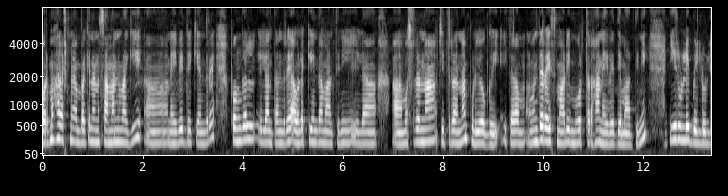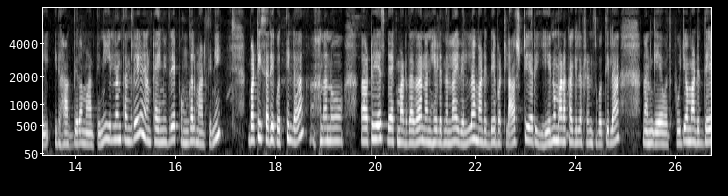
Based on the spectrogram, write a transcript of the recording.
ವರಮಹಾಲಕ್ಷ್ಮಿ ಹಬ್ಬಕ್ಕೆ ನಾನು ಸಾಮಾನ್ಯವಾಗಿ ನೈವೇದ್ಯಕ್ಕೆ ಅಂದರೆ ಪೊಂಗಲ್ ಇಲ್ಲ ಅಂತಂದರೆ ಅವಲಕ್ಕಿಯಿಂದ ಮಾಡ್ತೀನಿ, ಇಲ್ಲ ಮೊಸರನ್ನ, ಚಿತ್ರಾನ್ನ, ಪುಳಿಯೋಗ್ರಿ ಈ ಥರ ಒಂದೇ ರೈಸ್ ಮಾಡಿ ಮೂರು ತರಹ ನೈವೇದ್ಯ ಮಾಡ್ತೀನಿ. ಈರುಳ್ಳಿ, ಬೆಳ್ಳುಳ್ಳಿ ಇದು ಹಾಕ್ದಿರ ಮಾಡ್ತೀನಿ. ಇಲ್ಲಂತಂದರೆ ನಂಗೆ ಟೈಮ್ ಇದ್ದರೆ ಪೊಂಗಲ್ ಮಾಡ್ತೀನಿ. ಬಟ್ ಈ ಸರಿ ಗೊತ್ತಿಲ್ಲ. ನಾನು ಟು ಇಯರ್ಸ್ ಬ್ಯಾಕ್ ಮಾಡಿದಾಗ ನಾನು ಹೇಳಿದ್ನಲ್ಲ, ಇವೆಲ್ಲ ಮಾಡಿದ್ದೆ ಬಟ್ ಲಾಸ್ಟ್ ಇಯರ್ ಏನು ಮಾಡೋಕ್ಕಾಗಿಲ್ಲ ಫ್ರೆಂಡ್ಸ್ ಗೊತ್ತಿಲ್ಲ. ನನಗೆ ಅವತ್ತು ಪೂಜೆ ಮಾಡಿದ್ದೆ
